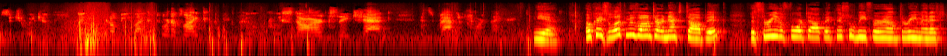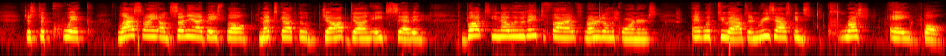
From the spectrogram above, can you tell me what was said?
situation. Like it'll be like sort of like who who starts, they check. It's back and forth. I think. Yeah. Okay, so let's move on to our next topic, the three the four topic. This will be for around three minutes. Just a quick. Last night on Sunday Night Baseball, Mets got the job done, eight seven. But you know it was eight to five. Runners on the corners. and with two outs, and Rhys Hoskins crushed a ball,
